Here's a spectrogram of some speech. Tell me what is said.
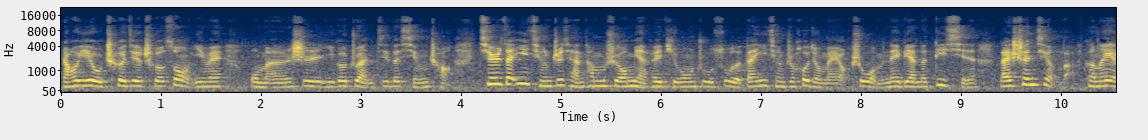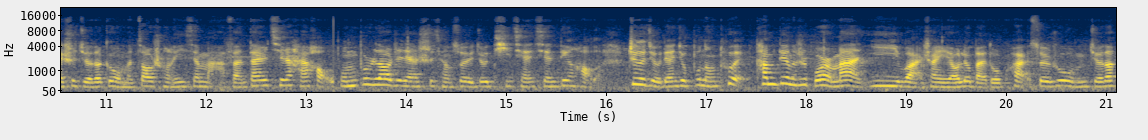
然后也有车接车送。因为我们是一个转机的行程，其实，在疫情之前，他们是有免费提供住宿的，但疫情之后就没有，是我们那边的地勤来申请的，可能也是觉得给我们造成了一些麻烦，但是其实还好，我们不知道这件事情，所以就提前先订好了，这个酒店就不能退。他们订的是博尔曼，一晚上也要六百多块，所以说我们觉得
